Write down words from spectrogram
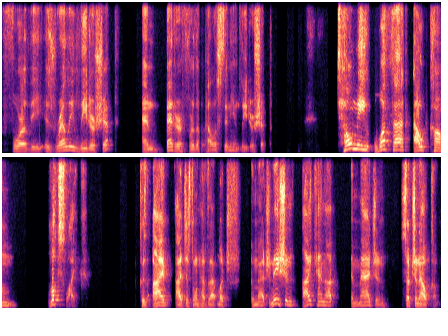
for the Israeli leadership and better for the Palestinian leadership. Tell me what that outcome looks like. Because I, I just don't have that much imagination. I cannot imagine such an outcome.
